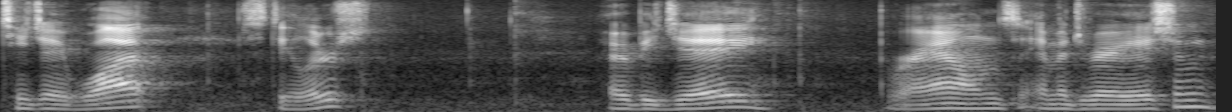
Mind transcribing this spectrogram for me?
TJ Watt, Steelers. OBJ, Browns image variation.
